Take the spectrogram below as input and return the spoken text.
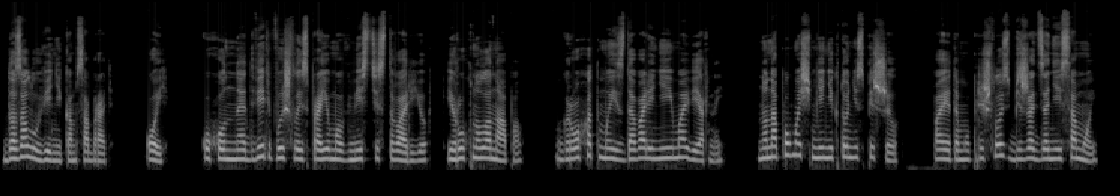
да залу веником собрать. Ой, кухонная дверь вышла из проема вместе с тварью и рухнула на пол. Грохот мы издавали неимоверный. Но на помощь мне никто не спешил, поэтому пришлось бежать за ней самой.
